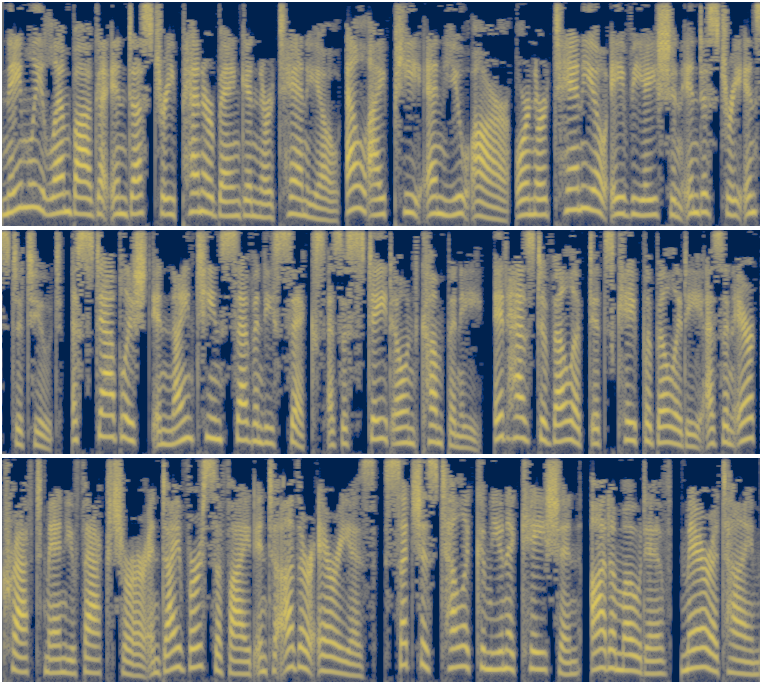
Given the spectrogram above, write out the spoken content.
namely Lembaga Industri Penerbangan Nurtanio LIPNUR or Nurtanio Aviation Industry Institute, established in 1976 as a state-owned company. It has developed its capability as an aircraft manufacturer and diversified into other areas, such as telecommunication, automotive, maritime,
